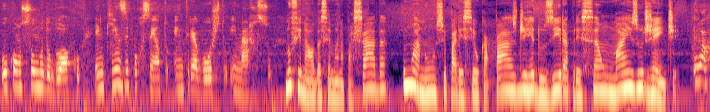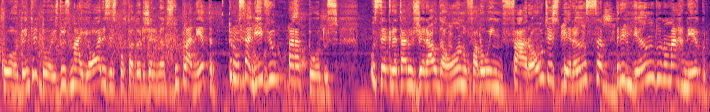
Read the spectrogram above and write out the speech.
o consumo do bloco em 15% entre agosto e março. No final da semana passada, um anúncio pareceu capaz de reduzir a pressão mais urgente. O acordo entre dois dos maiores exportadores de alimentos do planeta trouxe alívio para todos. O secretário-geral da ONU falou em farol de esperança brilhando no Mar Negro.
